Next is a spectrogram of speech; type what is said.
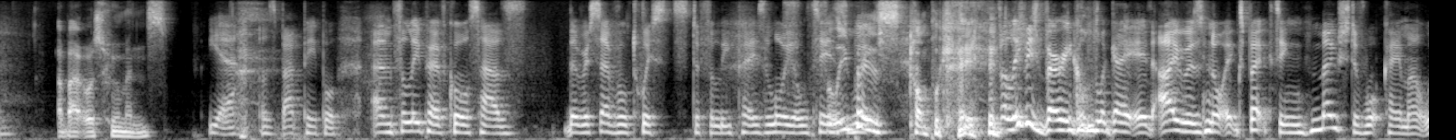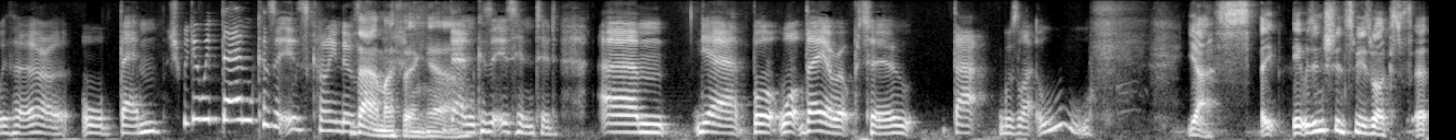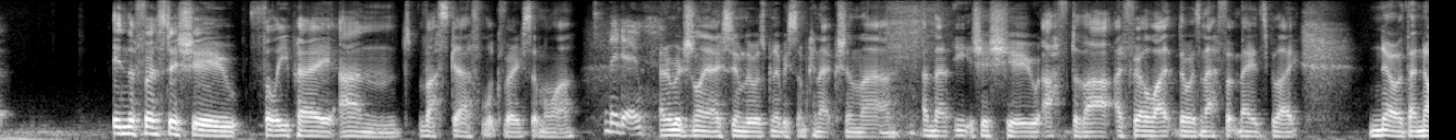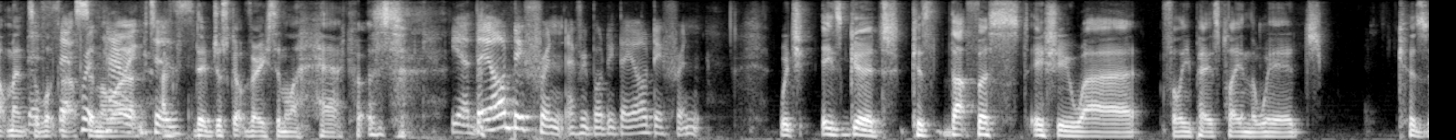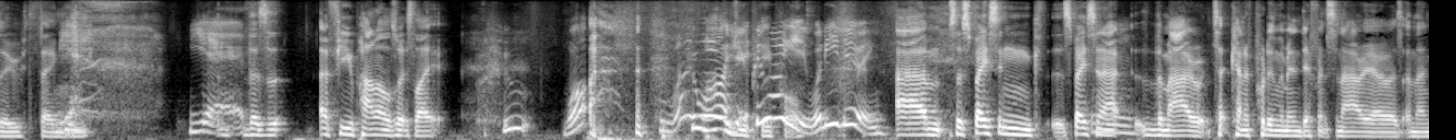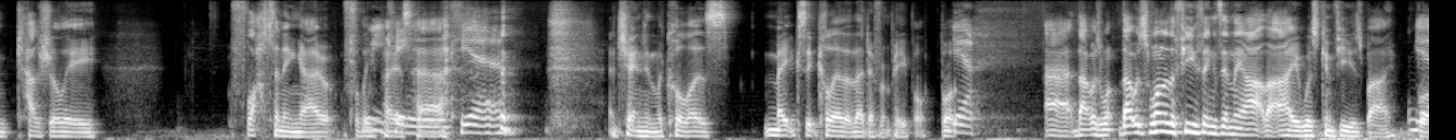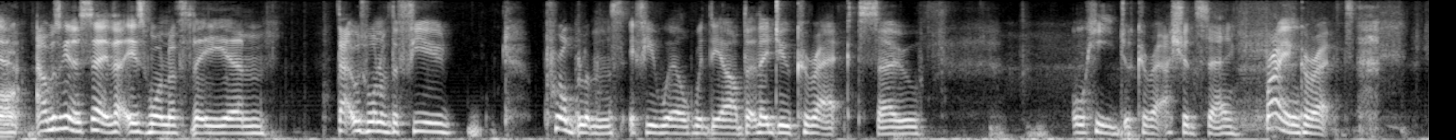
about us humans. yeah, us bad people. And Felipe, of course, has there are several twists to Felipe's loyalties. Felipe is complicated. Felipe's very complicated. I was not expecting most of what came out with her uh, or them. Should we go with them because it is kind of Them, I think, yeah. them because it is hinted. Um, yeah, but what they are up to, that was like, ooh, Yes, it, it was interesting to me as well because uh, in the first issue, Felipe and Vasquez look very similar. they do. And originally, I assumed there was going to be some connection there. And then each issue after that, I feel like there was an effort made to be like, no, they're not meant to They're look that similar. characters. I've- They've just got very similar haircuts, Yeah, they are different. Everybody, they are different. which is good because that first issue where Felipe is playing the weird kazoo thing, Yes. there's a, a few panels where it's like, who, what? What who are you Who are you? What are you doing? Um, so spacing spacing out Mm. them out, t- kind of putting them in different scenarios, and then casually flattening out Felipe's Tweaking. hair Yeah. and changing the colors makes it clear that they're different people. But Yeah. uh, that was one, that was one of the few things in the art that I was confused by. Yeah, I was going to say that is one of the um, that was one of the few problems, if you will, with the art that they do correct. So, or he do correct, I should say. Brian correct.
